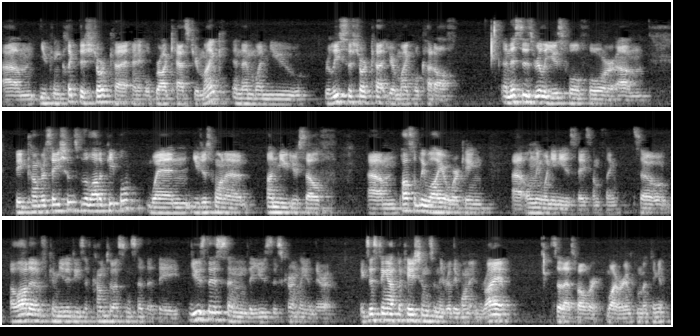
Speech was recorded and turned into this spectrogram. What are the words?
um, you can click this shortcut and it will broadcast your mic, and then when you release the shortcut, your mic will cut off. And this is really useful for um, big conversations with a lot of people when you just want to unmute yourself, um, possibly while you're working, uh, only when you need to say something. So a lot of communities have come to us and said that they use this and they use this currently in their existing applications and they really want it in Riot. So that's why we're why we're implementing it.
